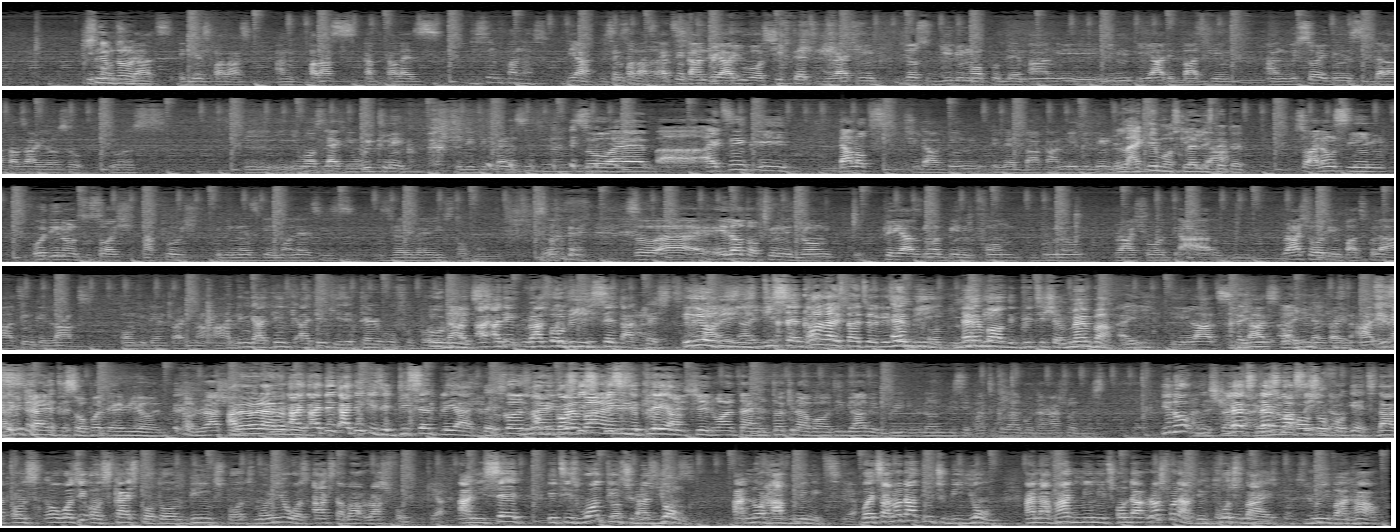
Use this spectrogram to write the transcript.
keep Same on to done. that against Palace, and Palace capitalized. The same palace. Yeah, the same Same Palace. I think Andrea Ayew was shifted to the right wing just to give him more problem, and he, he, he had a bad game. and we saw against Galatasaray also. He was he, he was like the weak link to the defense. so um, uh, I think he Dalot should have been the left back and maybe Lindelof. Like Amos clearly Yeah. stated. So I don't see him holding on to such approach in the next game unless he's, he's very very stubborn. So so uh, a lot of things is wrong. Players not being informed. Bruno, Rashford, uh, Rashford in particular, I think he lacks confidence right now. I think I think I think he's a terrible footballer. Obi. I, I think Rashford Obi. is decent at best. Is he Obi? He's decent. What's at that his title again? MB, MB. member of the British Empire. Member. Are you, he lacks are he you, lacks are right now. And are you trying to support Henry on, on Rashford? I mean, I, No, I, I think I think he's a decent player at best. because you know, I because remember this, this is a player. throwing the shade one time talking about if you have a brain, you will not miss a particular goal that Rashford missed. You know, As a striker, let's let's not also that. forget that on or was it on Sky Sport or on beIN Sports, Mourinho was asked about Rashford, yeah. and he said it is one thing Just to be young Sports. And not have minutes, Yeah. but it's another thing to be young and have had minutes under. Rashford has been coached by Louis Van Gaal.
